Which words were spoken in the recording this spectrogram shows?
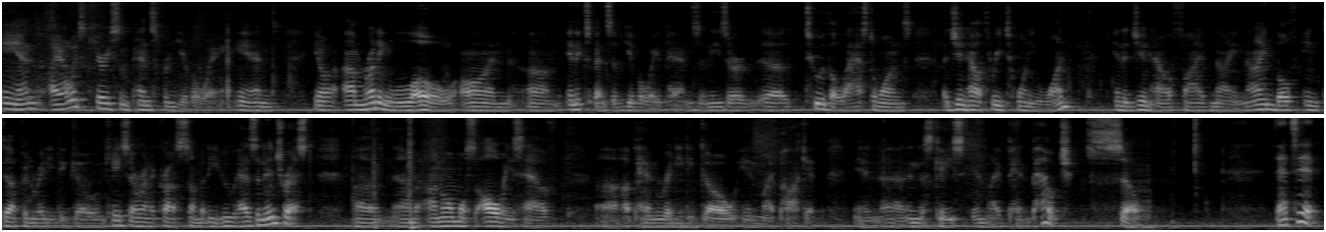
And I always carry some pens for giveaway. And, you know, I'm running low on um, inexpensive giveaway pens. And these are uh, two of the last ones, a Jinhao 321 and a Jinhao 599, both inked up and ready to go in case I run across somebody who has an interest. Uh, um, I'm almost always have uh, a pen ready to go in my pocket, and uh, in this case, in my pen pouch. So that's it.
